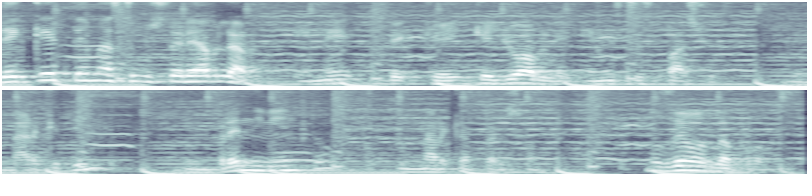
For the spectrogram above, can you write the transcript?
de qué temas te gustaría hablar, en e, de que, que yo hable en este espacio de marketing, emprendimiento y marca personal. Nos vemos la próxima.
